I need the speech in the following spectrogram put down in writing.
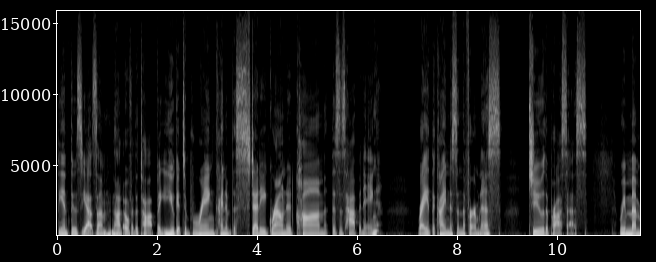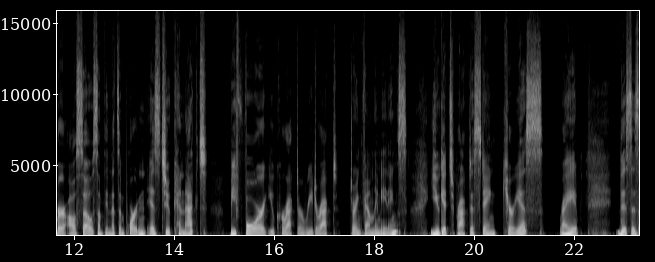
the enthusiasm, not over the top, but you get to bring kind of the steady, grounded, calm, this is happening, right? The kindness and the firmness to the process. Remember also something that's important is to connect before you correct or redirect during family meetings. You get to practice staying curious, right? This is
